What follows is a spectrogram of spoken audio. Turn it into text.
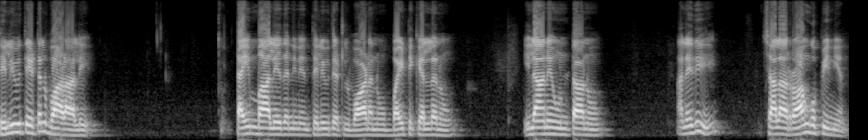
తెలివితేటలు వాడాలి. టైం బాగాలేదని నేను తెలివితేటలు వాడను బయటికి వెళ్ళను ఇలానే ఉంటాను అనేది చాలా రాంగ్ ఒపీనియన్.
